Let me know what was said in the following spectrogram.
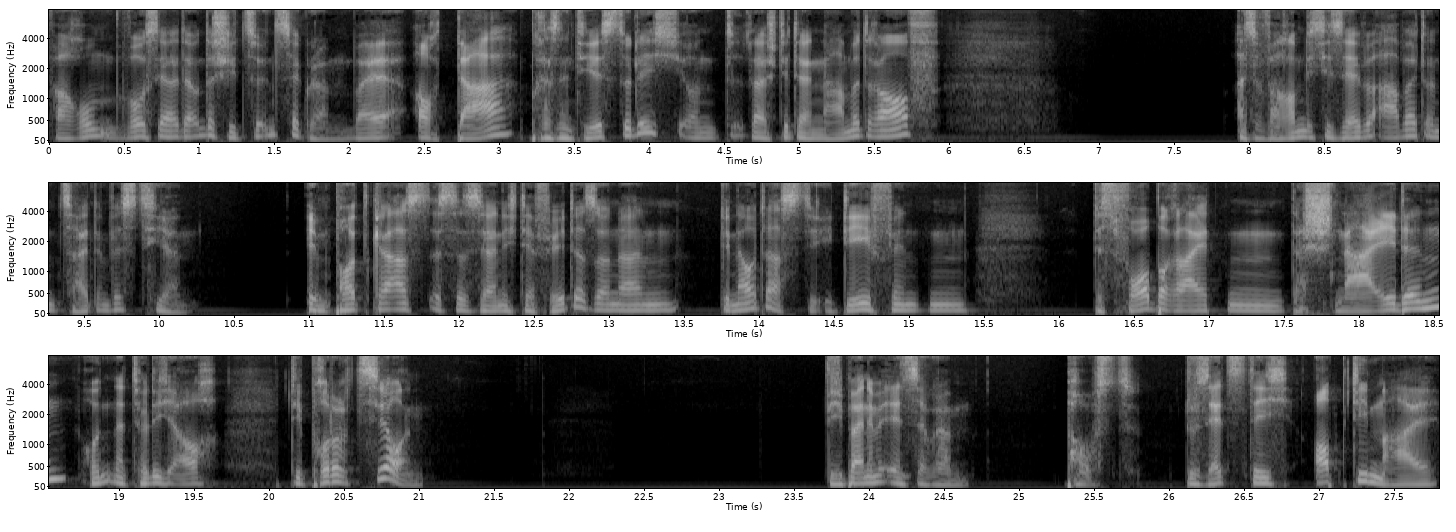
warum, wo ist ja der Unterschied zu Instagram? Weil auch da präsentierst du dich und da steht dein Name drauf. Also warum nicht dieselbe Arbeit und Zeit investieren? Im Podcast ist das ja nicht der Filter, sondern genau das, die Idee finden, das Vorbereiten, das Schneiden und natürlich auch die Produktion. Wie bei einem Instagram-Post. Du setzt dich optimal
